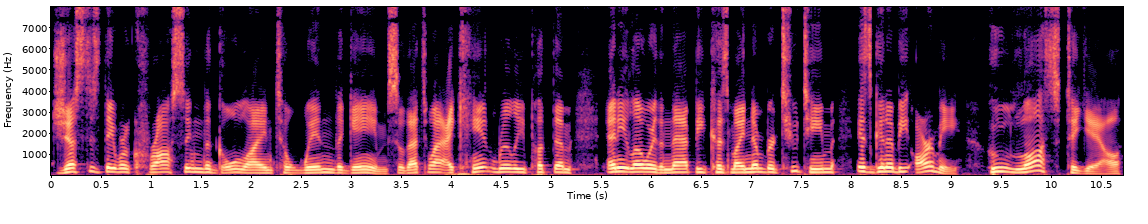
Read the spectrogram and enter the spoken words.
just as they were crossing the goal line to win the game. So that's why I can't really put them any lower than that because my number 2 team is going to be Army, who lost to Yale,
